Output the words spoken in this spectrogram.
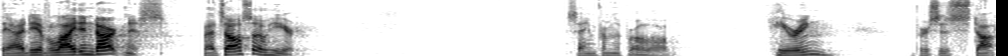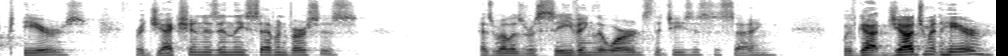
The idea of light and darkness, that's also here. Same from the prologue. Hearing versus stopped ears. Rejection is in these seven verses, as well as receiving the words that Jesus is saying. We've got judgment here,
